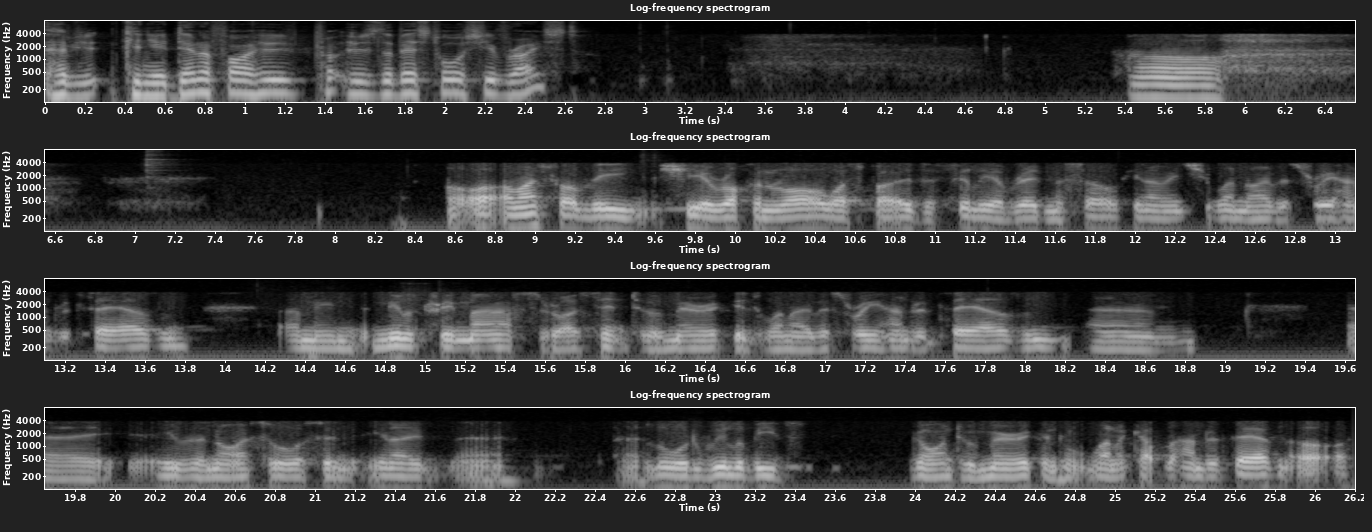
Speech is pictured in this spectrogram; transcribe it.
have you? Can you identify who who's the best horse you've raced? Oh, I must probably sheer rock and roll, I suppose. A filly I've read myself. You know, I mean, she won over three hundred thousand. I mean, the military master I sent to America has won over three hundred thousand. Um, he was a nice horse, and you know, uh, uh, Lord Willoughby's gone to America and won a couple of hundred thousand. Oh,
